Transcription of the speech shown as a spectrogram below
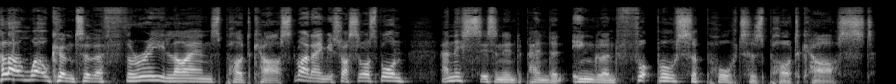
Hello and welcome to the Three Lions podcast. My name is Russell Osborne and this is an independent England football supporters podcast.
